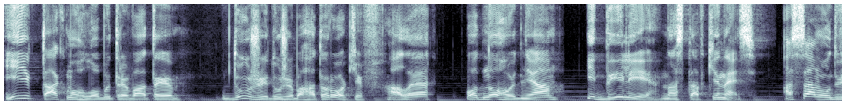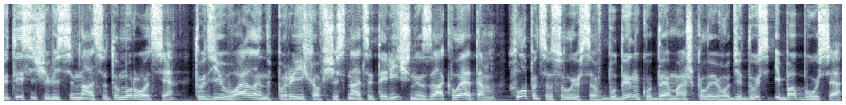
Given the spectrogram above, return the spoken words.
І так могло би тривати дуже і дуже багато років. Але одного дня ідилії настав кінець. А саме у 2018 році тоді Вайленд переїхав 16-річний Зак Летем. Хлопець оселився в будинку, де мешкали його дідусь і бабуся,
